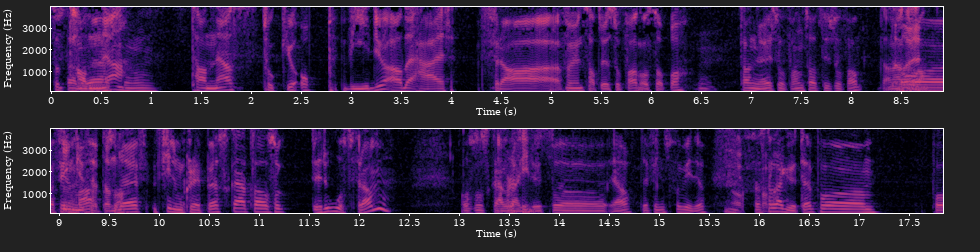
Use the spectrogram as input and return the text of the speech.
Så Tanja, Tanjas tok jo opp video av det her fra For hun satt jo i sofaen og så på. Tanja i sofaen satt i sofaen Tanja og filma. Så det filmklippet skal jeg ta og så rote fram. Og så skal jeg legge det ut på Ja, det fins på video. Så jeg skal legge ut det på, på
